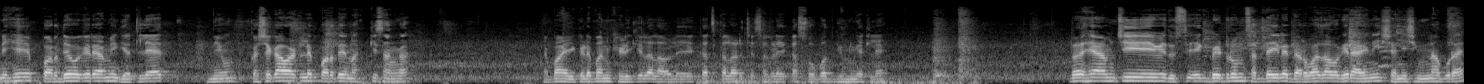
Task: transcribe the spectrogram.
आणि हे पडदे वगैरे आम्ही घेतले आहेत. न्यू कसे काय वाटले पडदे नक्की सांगा. हे पहा इकडे पण खिडकीला लावले एकाच कलरचे सगळे एका सोबत घेऊन घेतले. तर हे आमची दुसरी एक बेडरूम सध्या इकडे दरवाजा वगैरे आहे नाही शनी शिंगणापूर आहे.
